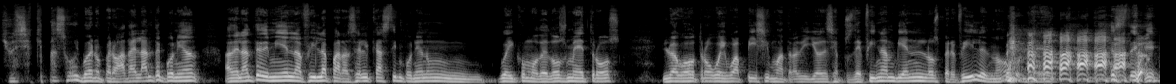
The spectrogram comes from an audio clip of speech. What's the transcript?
Yo decía, ¿qué pasó? Y bueno, pero adelante ponían, adelante de mí en la fila para hacer el casting ponían un güey como de dos metros y luego otro güey guapísimo atrás. Y yo decía, pues definan bien los perfiles, ¿no? Porque, este,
